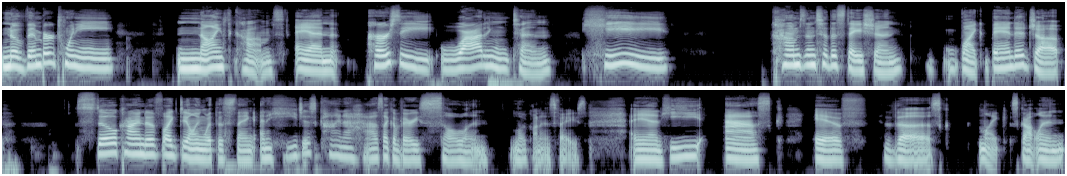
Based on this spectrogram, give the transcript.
November 29th comes and Percy Waddington, he comes into the station, like bandage up, still kind of like dealing with this thing and he just kind of has like a very sullen look on his face. And he asks if the like Scotland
